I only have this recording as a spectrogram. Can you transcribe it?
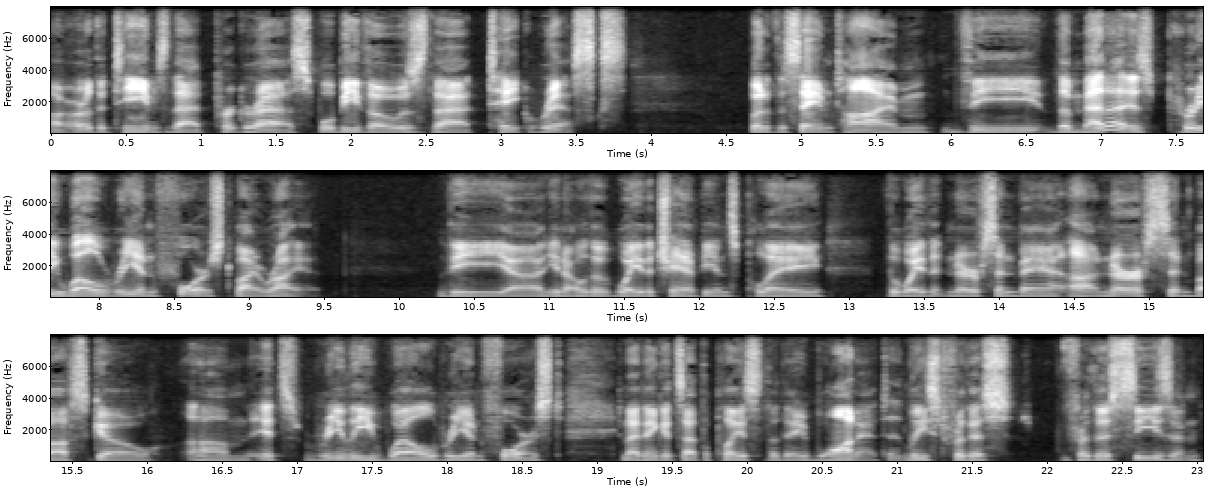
or or the teams that progress, will be those that take risks. But at the same time, the the meta is pretty well reinforced by Riot. The uh, you know the way the champions play, the way that nerfs and ban- uh, nerfs and buffs go. Um, it's really well reinforced, and I think it's at the place that they want it, at least for this for this season.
